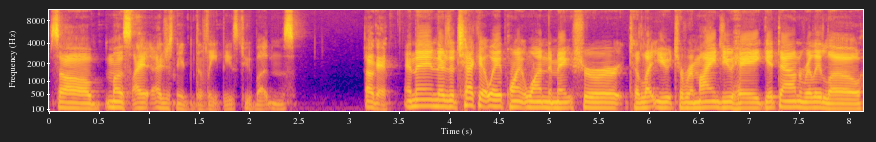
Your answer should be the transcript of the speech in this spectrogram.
so most I, I just need to delete these two buttons. Okay, and then there's a check at waypoint one to make sure to let you to remind you, hey, get down really low.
